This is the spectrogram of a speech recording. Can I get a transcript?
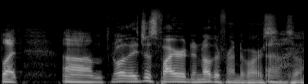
but um Well, they just fired another friend of ours. Oh, so.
